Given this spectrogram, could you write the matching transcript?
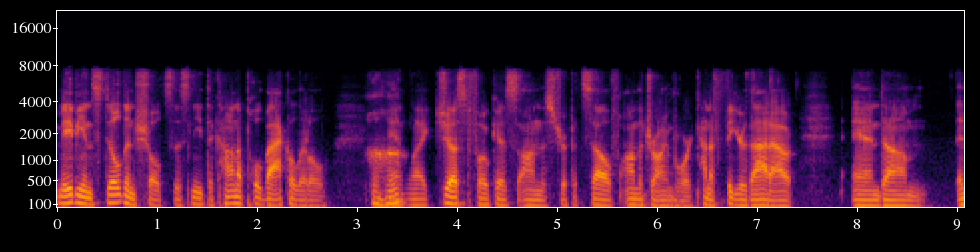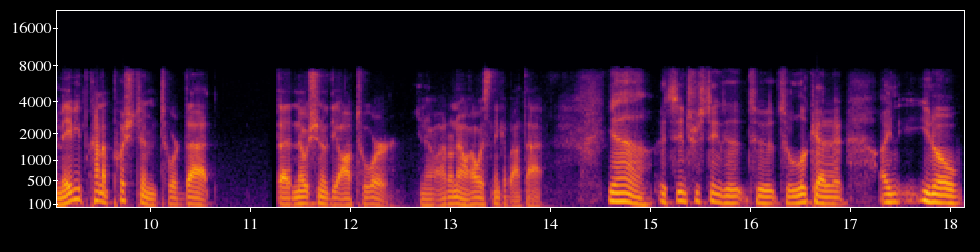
maybe instilled in Schulz this need to kind of pull back a little uh-huh. and like just focus on the strip itself on the drawing board, kind of figure that out, and um, and maybe kind of pushed him toward that that notion of the auteur. You know, I don't know. I always think about that. Yeah, it's interesting to to to look at it. I you know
